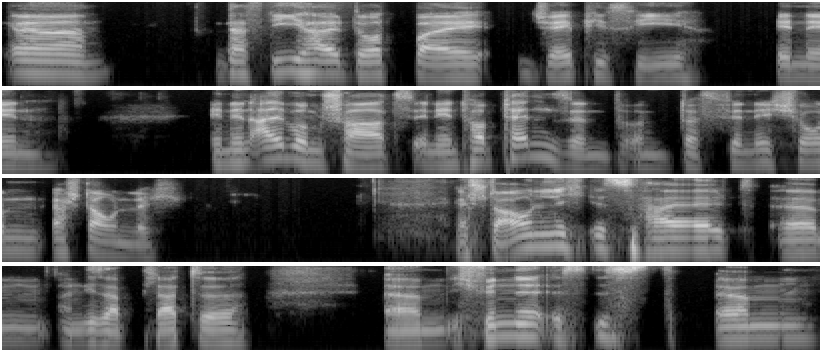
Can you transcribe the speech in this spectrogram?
äh, dass die halt dort bei JPC in den, in den Albumcharts, in den Top Ten sind. Und das finde ich schon erstaunlich. Erstaunlich ist halt ähm, an dieser Platte, ähm, ich finde, es ist, ähm,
